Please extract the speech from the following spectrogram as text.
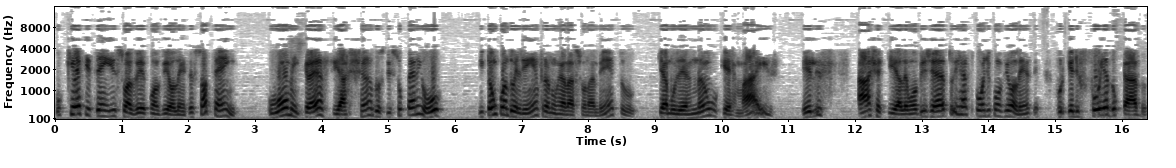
o que é que tem isso a ver com a violência? Só tem. O homem cresce achando-se superior. Então, quando ele entra num relacionamento que a mulher não o quer mais, ele acha que ela é um objeto e responde com violência, porque ele foi educado.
